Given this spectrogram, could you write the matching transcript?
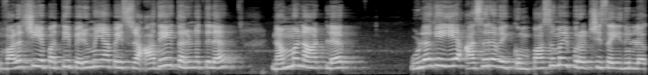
வளர்ச்சியை பற்றி பெருமையாக பேசுகிற அதே தருணத்தில் நம்ம நாட்டில் உலகையே அசர வைக்கும் பசுமை புரட்சி செய்துள்ள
